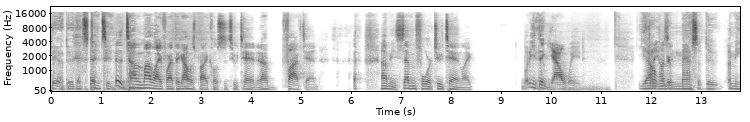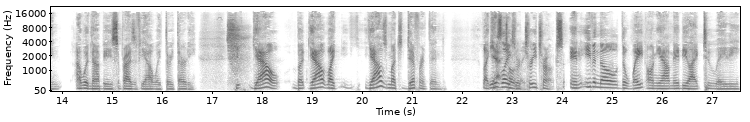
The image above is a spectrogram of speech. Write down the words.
yeah dude that's teensy. There's a time in my life where I think I was probably close to 210 and I'm 5'10. I mean, 7'4, 210. Like, what do you think Yao weighed? Yao was a massive dude. I mean, I would not be surprised if Yao weighed 330. Yao, but Yao, like, Yao's much different than, like, Yeah, his legs were tree trunks. And even though the weight on Yao may be like 280,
